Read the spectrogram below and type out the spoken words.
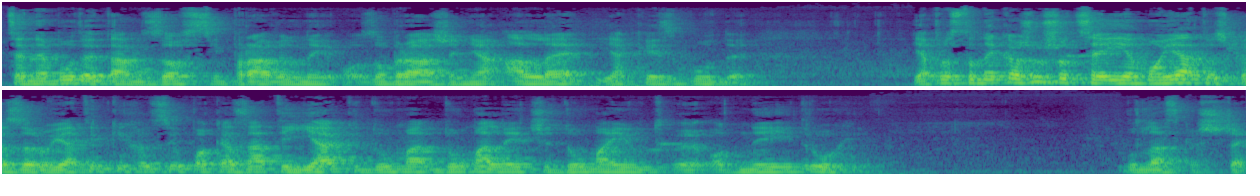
Це не буде там зовсім правильне зображення, але якесь буде. Я просто не кажу, що це є моя точка зору. Я тільки хотів показати, як думали чи думають е, одні і другі. Будь ласка, ще.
